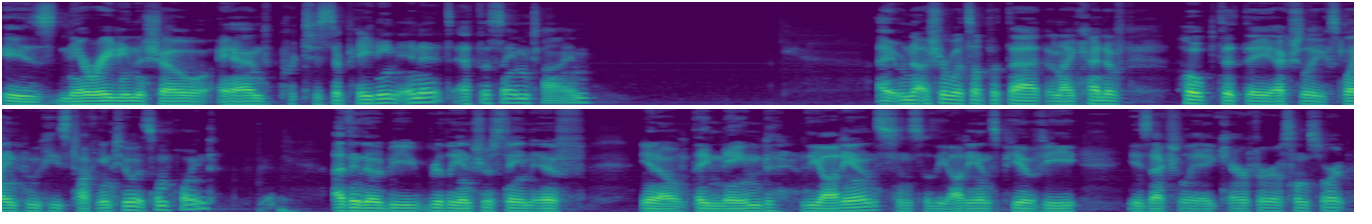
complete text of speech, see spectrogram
is narrating the show and participating in it at the same time. I'm not sure what's up with that, and I kind of hope that they actually explain who he's talking to at some point. I think that would be really interesting if, you know, they named the audience and so the audience POV is actually a character of some sort.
